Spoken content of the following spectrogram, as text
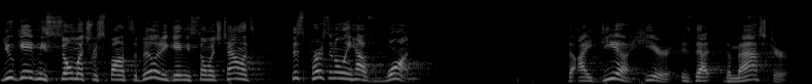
you gave me so much responsibility, you gave me so much talents. This person only has one. The idea here is that the Master,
